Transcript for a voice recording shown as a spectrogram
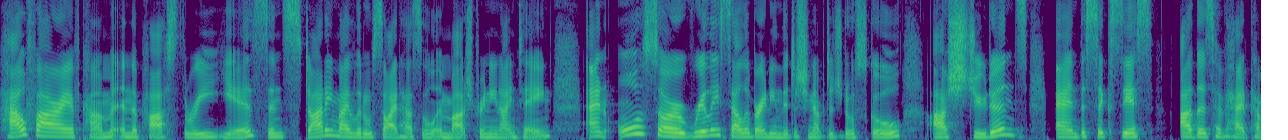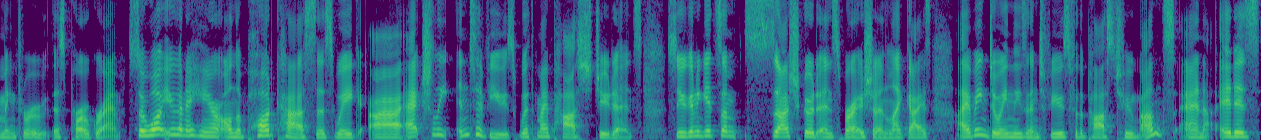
how far I have come in the past three years since starting my little side hustle in March 2019, and also really celebrating the Dishing Up Digital School, our students, and the success others have had coming through this program. So, what you're going to hear on the podcast this week are actually interviews with my past students. So, you're going to get some such good inspiration. Like, guys, I've been doing these interviews for the past two months, and it has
